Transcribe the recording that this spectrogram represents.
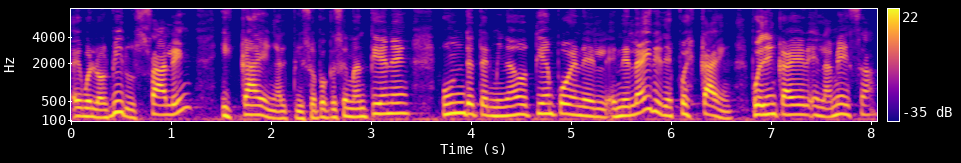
eh, bueno, los virus salen y caen al piso, porque se mantienen un determinado tiempo en el, en el aire y después caen. Pueden caer en la mesa.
